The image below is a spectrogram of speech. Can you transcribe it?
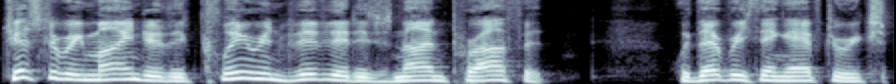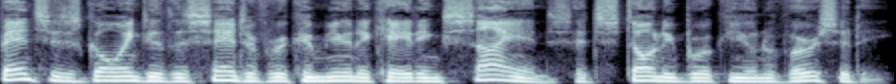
Just a reminder that Clear and Vivid is nonprofit, with everything after expenses going to the Center for Communicating Science at Stony Brook University.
